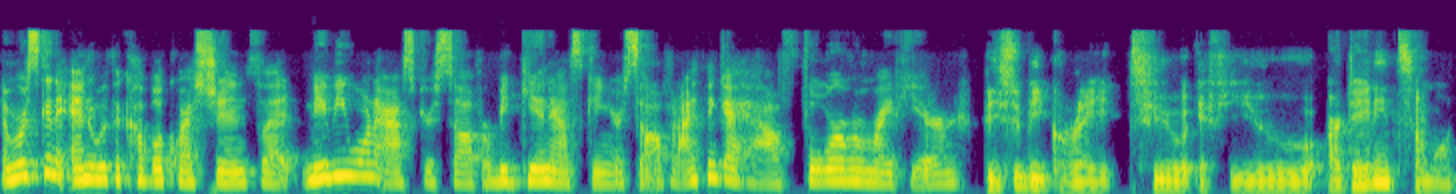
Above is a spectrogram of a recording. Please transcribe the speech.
And we're just going to end with a couple of questions that maybe you want to ask yourself or begin asking yourself. And I think I have four of them right here. These would be great too if you are dating someone.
